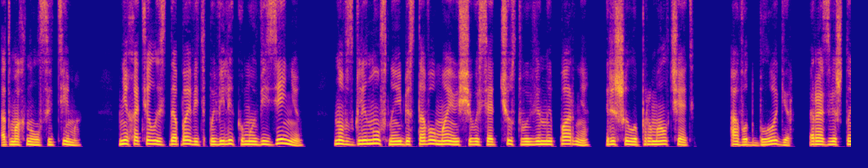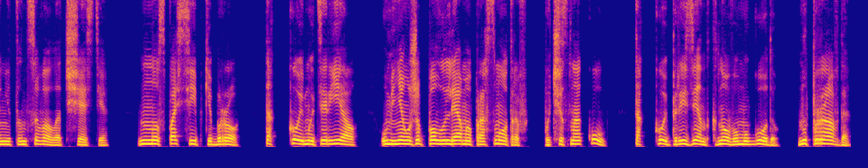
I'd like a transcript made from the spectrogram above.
отмахнулся Тима. Мне хотелось добавить по великому везению, но, взглянув на и без того мающегося от чувства вины парня, решила промолчать. А вот блогер разве что не танцевал от счастья. «Ну, спасибки, бро! Такой материал! У меня уже полляма просмотров! По чесноку! Такой презент к Новому году! Ну, правда!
